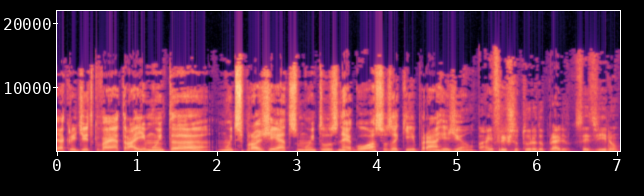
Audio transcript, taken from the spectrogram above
e acredito que vai atrair muita, muitos projetos, muitos negócios aqui para a região. A infraestrutura do prédio que vocês viram,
